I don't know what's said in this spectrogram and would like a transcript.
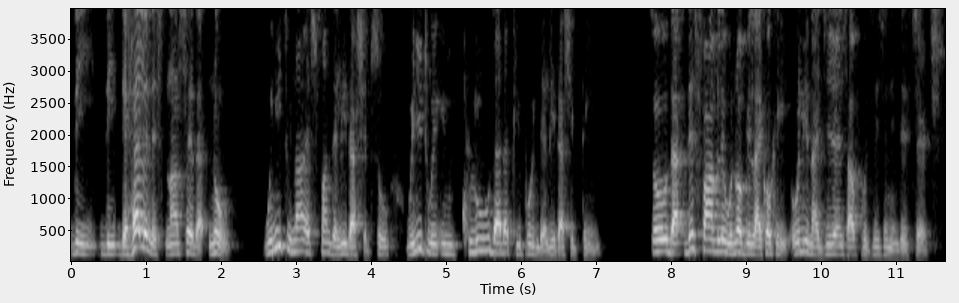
the, the the Hellenists now said that no, we need to now expand the leadership. So we need to include other people in the leadership team. So that this family will not be like, okay, only Nigerians have position in this church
